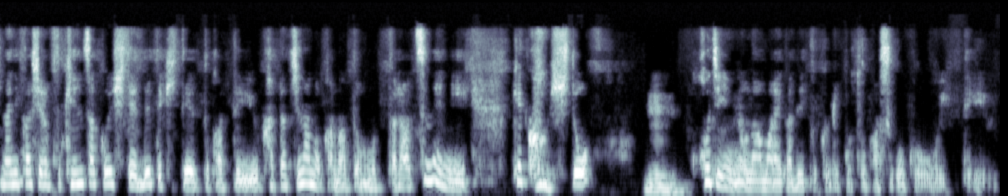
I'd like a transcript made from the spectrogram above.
何かしらこう検索して出てきてとかっていう形なのかなと思ったら、常に結構人、うん。個人の名前が出てくることがすごく多いっていう。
